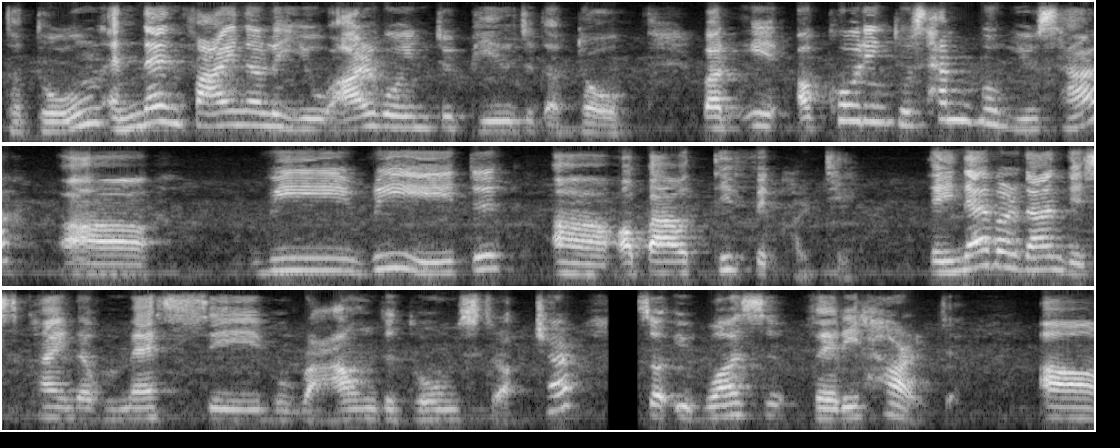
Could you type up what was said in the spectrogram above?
the dome, and then finally you are going to build the dome. But it, according to Samguk Yusa, uh, we read uh, about difficulty. They never done this kind of massive round dome structure. So it was very hard. Um,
